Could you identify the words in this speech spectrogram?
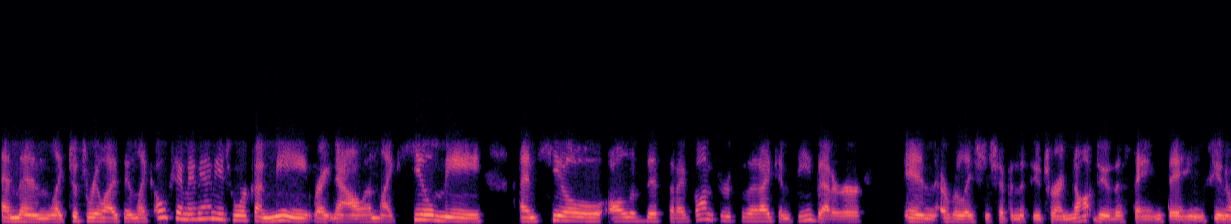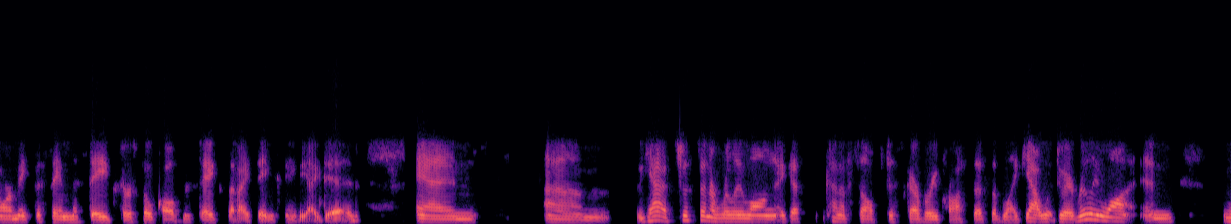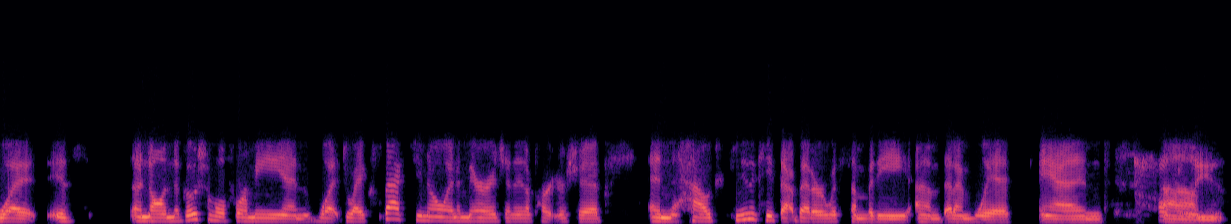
and then like just realizing like okay maybe i need to work on me right now and like heal me and heal all of this that i've gone through so that i can be better in a relationship in the future and not do the same things, you know, or make the same mistakes or so-called mistakes that I think maybe I did. And um, yeah, it's just been a really long, I guess, kind of self-discovery process of like, yeah, what do I really want? And what is a non-negotiable for me? And what do I expect, you know, in a marriage and in a partnership? And how to communicate that better with somebody um, that I'm with? And um,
